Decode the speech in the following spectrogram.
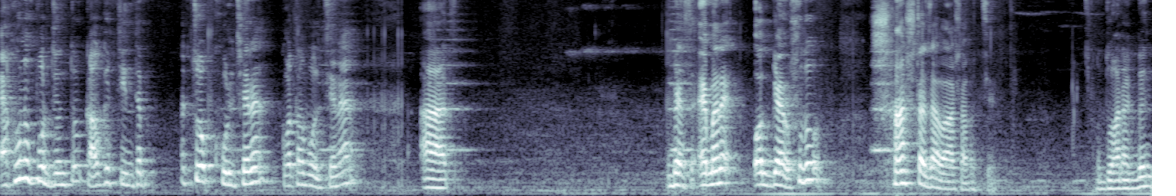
এখনও পর্যন্ত কাউকে চিনতে, চোখ খুলছে না, কথা বলছে না। আর ব্যাস মানে অজ্ঞান, শুধু শ্বাসটা যাওয়া আসা হচ্ছে। দোয়া রাখবেন।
